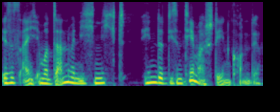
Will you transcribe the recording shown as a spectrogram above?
ist es eigentlich immer dann, wenn ich nicht hinter diesem Thema stehen konnte.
